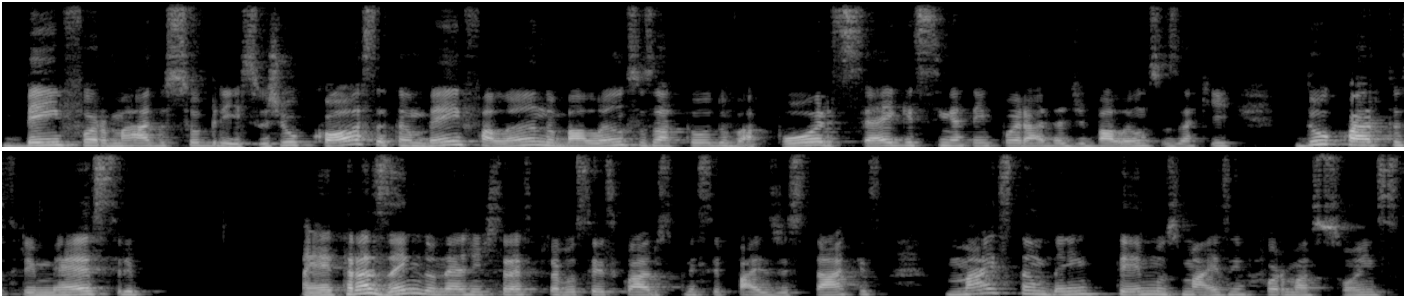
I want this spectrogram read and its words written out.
bem informados sobre isso. Gil Costa também falando balanços a todo vapor, segue sim a temporada de balanços aqui do quarto trimestre é, trazendo, né? A gente traz para vocês, claro, os principais destaques, mas também temos mais informações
